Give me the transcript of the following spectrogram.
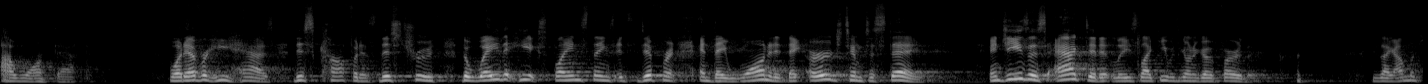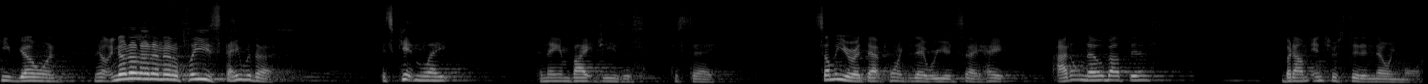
I want that whatever he has, this confidence, this truth, the way that he explains things, it's different. And they wanted it, they urged him to stay. And Jesus acted at least like he was going to go further. He's like, I'm going to keep going. Like, no, no, no, no, no, no, please stay with us. It's getting late. And they invite Jesus to stay. Some of you are at that point today where you'd say, hey, I don't know about this, but I'm interested in knowing more.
